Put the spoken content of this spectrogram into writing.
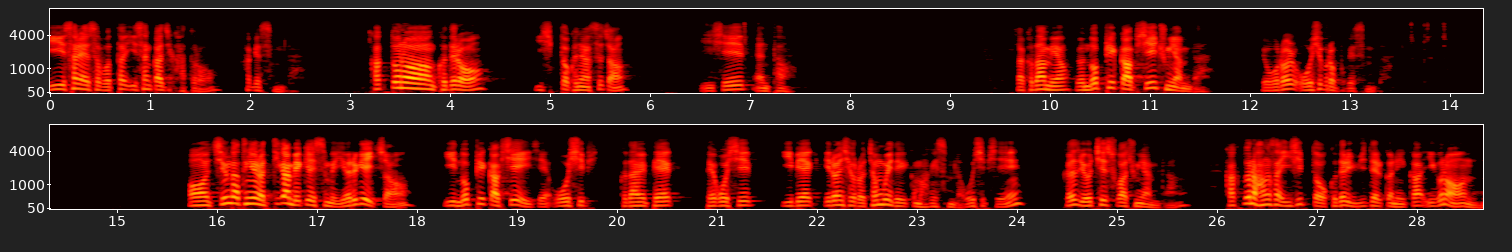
이 선에서부터 이 선까지 가도록 하겠습니다. 각도는 그대로 20도 그냥 쓰죠. 20 엔터. 자 그 다음에요. 요 높이 값이 중요합니다. 요거를 50으로 보겠습니다. 어, 지금 같은 경우는 띠가 몇 개 있으면 여러 개 있죠. 이 높이 값이 이제 50, 그 다음에 100, 150, 200 이런 식으로 정문이 되게끔 하겠습니다. 50씩. 그래서 요 치수가 중요합니다. 각도는 항상 20도 그대로 유지될 거니까 이거는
